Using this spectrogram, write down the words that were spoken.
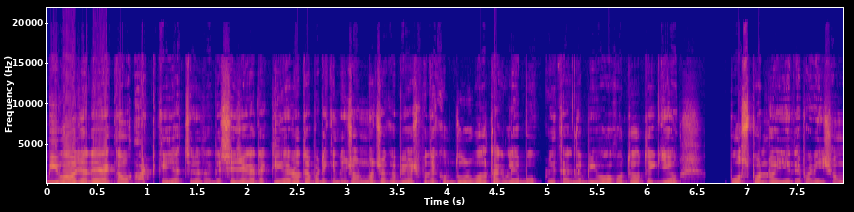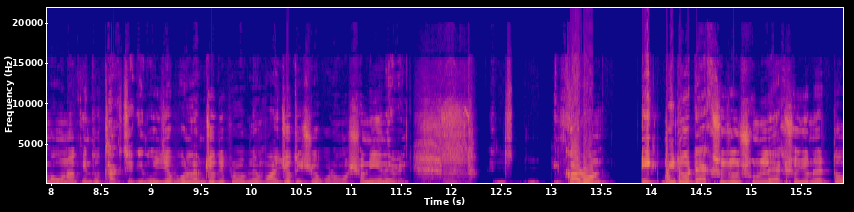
বিবাহ যাদের একদম আটকে যাচ্ছিল, তাদের সেই জায়গাটা ক্লিয়ার হতে পারে। কিন্তু জন্মচক্রে বৃহস্পতি খুব দুর্বল থাকলে, বক্রি থাকলে বিবাহ হতে হতে গিয়েও পোস্টপন্ড হয়ে যেতে পারে। এই সম্ভাবনা কিন্তু থাকছে। কিন্তু ওই যে বললাম, যদি প্রবলেম হয়, জ্যোতিষীয় পরামর্শ নিয়ে নেবেন। কারণ এই ভিডিওটা একশো জন শুনলে একশো জনের তো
